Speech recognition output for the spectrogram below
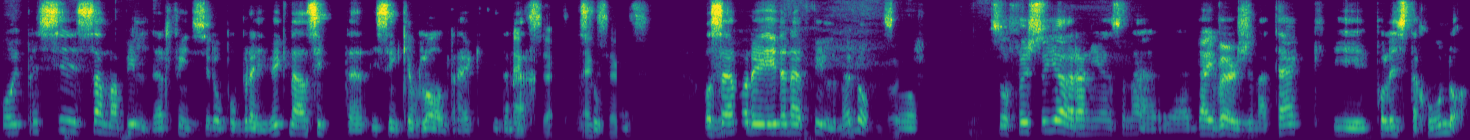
Och i precis samma bilder finns ju då på Breivik när han sitter i sin kevlardräkt i den här Exakt, stolen. exakt. Och sen var det i den här filmen då. Så, så först så gör han ju en sån här eh, diversion attack i polisstation då.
